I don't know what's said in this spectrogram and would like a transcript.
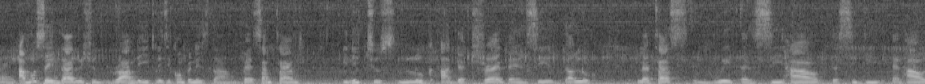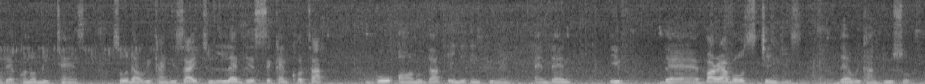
Right. I'm not saying that we should run the utility companies down, but sometimes you need to look at the trend and see that look. Let us wait and see how the cedi and how the economy turns, so that we can decide to let this second quarter go on without any increment, and then if the variables changes then we can do so.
